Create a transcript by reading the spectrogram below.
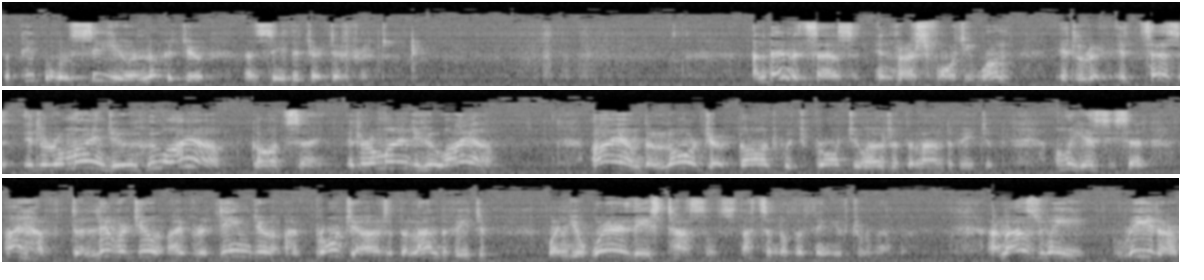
The people will see you and look at you and see that you're different. And then it says in verse 41, it'll, it says, it'll remind you who I am, God saying. It'll remind you who I am. I am the Lord your God which brought you out of the land of Egypt. Oh, yes, he said, I have delivered you, I've redeemed you, I've brought you out of the land of Egypt. When you wear these tassels, that's another thing you have to remember. And as we read our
